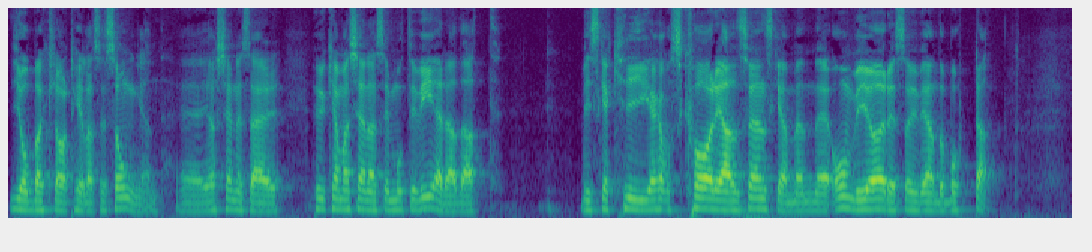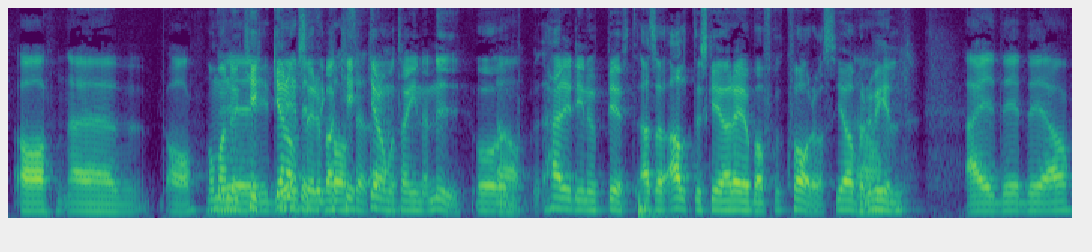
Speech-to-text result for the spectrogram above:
jobba klart hela säsongen. Eh, Jag känner så här, hur kan man känna sig motiverad att vi ska kriga oss kvar i Allsvenskan, men eh, om vi gör det så är vi ändå borta. Ja, eh, ja. Om man nu kickar dem så är det bara konstigt. kicka dem och ta in en ny. Och Ja. här är din uppgift, alltså allt du ska göra är att bara få kvar oss, gör vad Ja. du vill. Nej, det, det, ja,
